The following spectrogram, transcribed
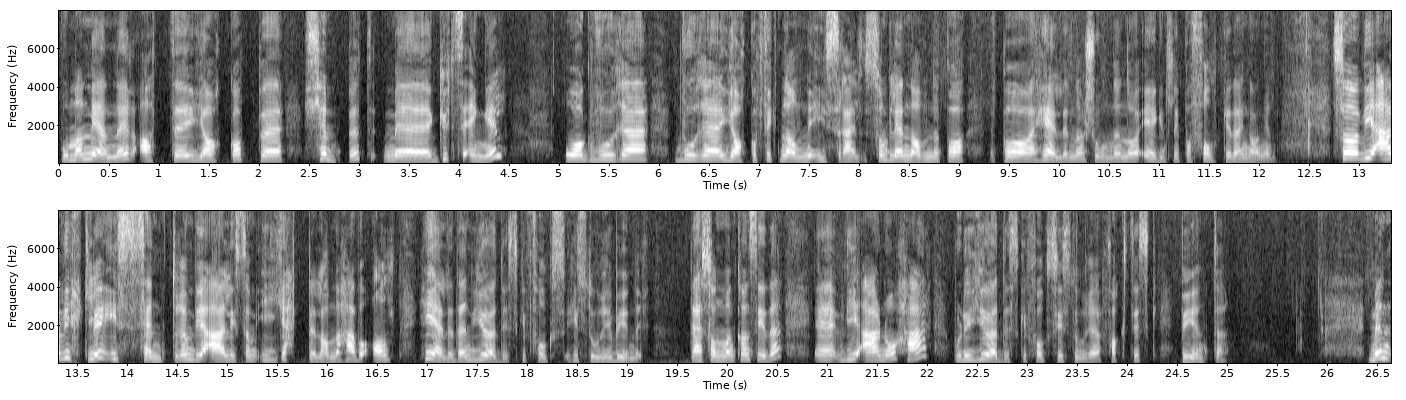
hvor man mener at eh, Jakob eh, kjempet med Guds engel. Og hvor, eh, hvor, eh, Jakob fikk navnet Israel, som ble navnet på, på hele nasjonen og egentlig på folket den gangen. Så vi er virkelig i sentrum, vi er liksom i hjertelandet her hvor alt, hele den jødiske folks historie begynner. Det er sånn man kan si det. Vi er nå her hvor det jødiske folks historie faktisk begynte. Men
